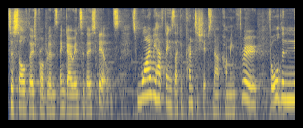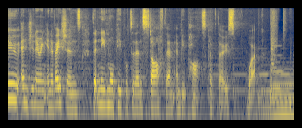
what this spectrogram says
to solve those problems and go into those fields. It's why we have things like apprenticeships now coming through for all the new engineering innovations that need more people to then staff them and be parts of those work.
